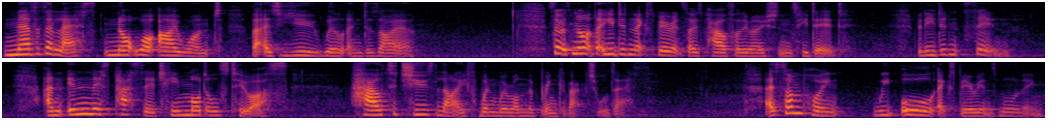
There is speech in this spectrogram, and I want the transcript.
Nevertheless, not what I want, but as you will and desire. So it's not that he didn't experience those powerful emotions, he did, but he didn't sin. And in this passage, he models to us how to choose life when we're on the brink of actual death. At some point, we all experience mourning.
